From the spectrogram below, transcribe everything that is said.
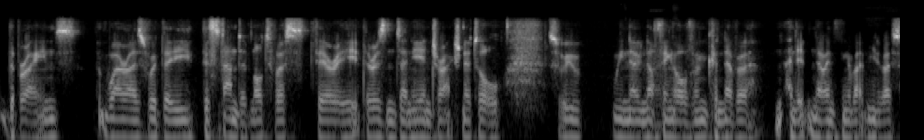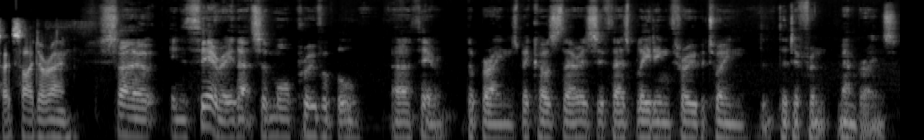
the branes, whereas with the, the standard multiverse theory, there isn't any interaction at all. So we, we know nothing of and can never know anything about the universe outside our own. So, in theory, that's a more provable uh, theorem, the branes, because there is, if there's bleeding through between the, the different membranes.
